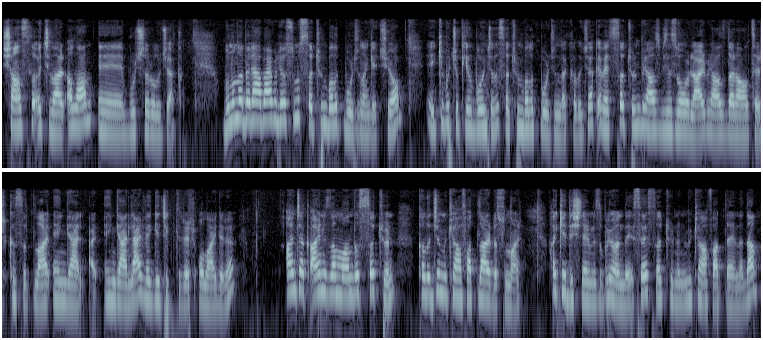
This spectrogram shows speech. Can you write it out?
şanslı açılar alan e, burçlar olacak. Bununla beraber biliyorsunuz Satürn balık burcuna geçiyor. E, iki buçuk yıl boyunca da Satürn balık burcunda kalacak. Evet Satürn biraz bize zorlar, biraz daraltır, kısıtlar, engeller, engeller ve geciktirir olayları. Ancak aynı zamanda Satürn kalıcı mükafatlar da sunar. Hak edişlerimiz bu yönde ise Satürn'ün mükafatlarına da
